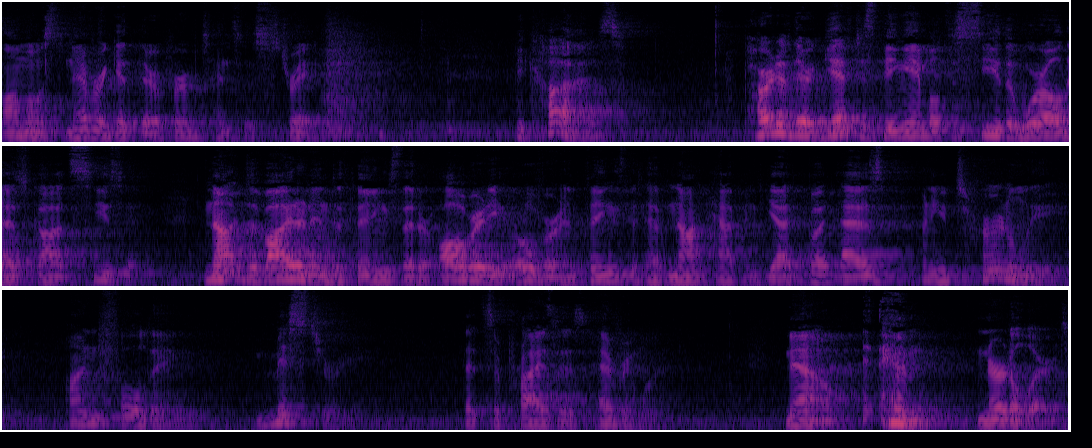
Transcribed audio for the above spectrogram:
almost never get their verb tenses straight. Because part of their gift is being able to see the world as God sees it, not divided into things that are already over and things that have not happened yet, but as an eternally unfolding mystery that surprises everyone. Now, nerd alert.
